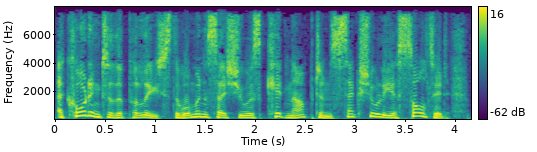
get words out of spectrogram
According to the police, the woman says she was kidnapped and sexually assaulted by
